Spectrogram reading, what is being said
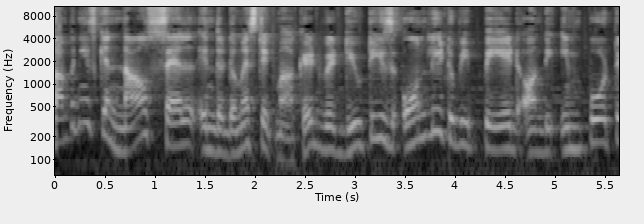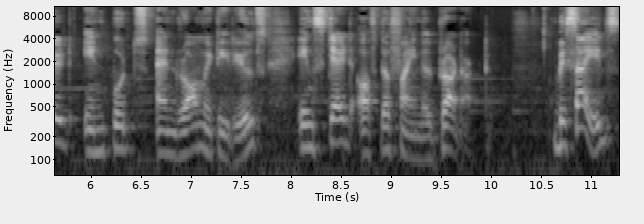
Companies can now sell in the domestic market with duties only to be paid on the imported inputs and raw materials instead of the final product. Besides,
